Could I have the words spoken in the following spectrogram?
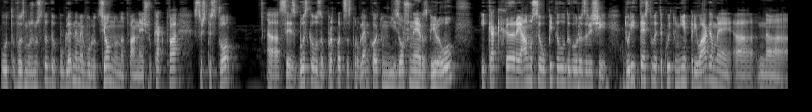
от възможността да погледнем еволюционно на това нещо. Как това същество а, се е сблъскало за пръв път с проблем, който изобщо не е разбирало и как реално се е опитало да го разреши. Дори тестовете, които ние прилагаме а, на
